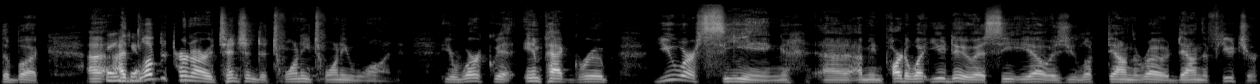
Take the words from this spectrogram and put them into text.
the book. Uh, I'd you. love to turn our attention to 2021. Your work with Impact Group, you are seeing, uh, I mean, part of what you do as CEO is you look down the road, down the future.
